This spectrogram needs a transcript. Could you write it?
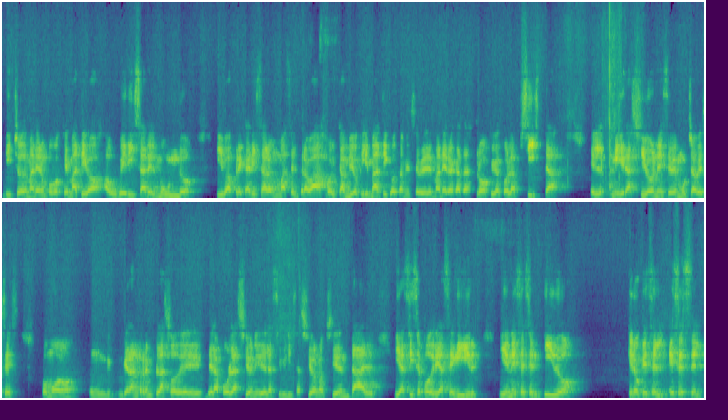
dicho de manera un poco esquemática, a uberizar el mundo y va a precarizar aún más el trabajo. El cambio climático también se ve de manera catastrófica, colapsista. Las migraciones se ven muchas veces como un gran reemplazo de, la población y de la civilización occidental. Y así se podría seguir. Y en ese sentido, creo que es ese es el,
